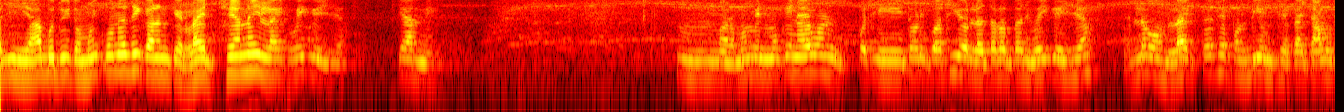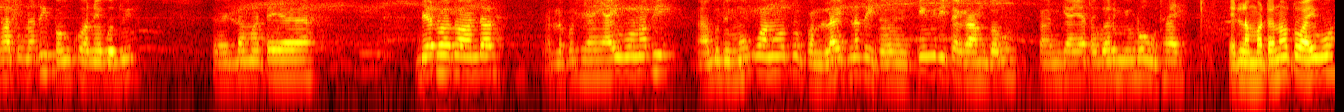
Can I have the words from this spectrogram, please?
હજી આ બધું તો મૂક્યું નથી કારણ કે લાઇટ છે નહીં લાઇટ વહી ગઈ છે ક્યારની? મારા મમ્મીને મૂકીને આવ્યો ને પછી થોડીક વાર થયો એટલે તરત જ વહી ગઈ છે. એટલે આમ લાઇટ તો છે પણ ડીમ છે, કાંઈ ચાલુ થતું નથી, પંખો ને બધું તો એટલા માટે બેઠો હતો અંદર, એટલે પછી અહીંયા આવ્યો નથી. આ બધું મૂકવાનું હતું પણ લાઇટ નથી, તો કેવી રીતે કામ કરવું કારણ કે અહીંયા તો ગરમી બહુ થાય એટલા માટે નહોતો આવ્યો.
